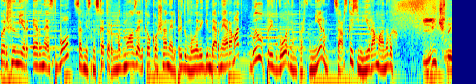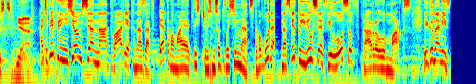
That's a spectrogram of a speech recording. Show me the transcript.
Парфюмер Эрнест Бо, совместно с которым мадемуазель Коко Шанель придумала легендарный аромат, был придворным парфюмером царской семьи Романовых. Личность дня. А теперь перенесемся на два века назад. 5 мая 1818 года на свет появился философ Карл Маркс. Экономист,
